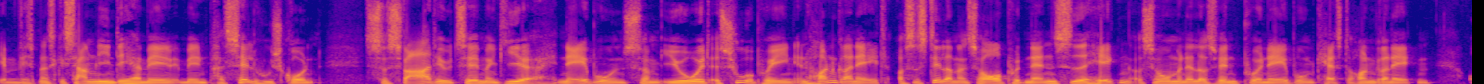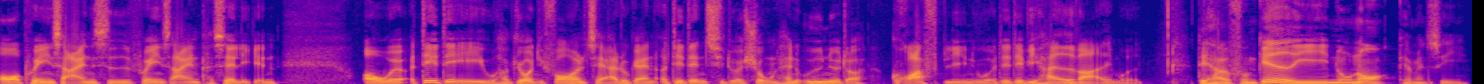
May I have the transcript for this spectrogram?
Jamen, hvis man skal sammenligne det her med, med en parcelhusgrund, så svarer det jo til, at man giver naboen, som i øvrigt er sur på en, en håndgranat, og så stiller man sig over på den anden side af hækken, og så må man ellers vente på, at naboen kaster håndgranaten over på ens egen side, på ens egen parcel igen. Og, øh, og det er det, EU har gjort i forhold til Erdogan, og det er den situation, han udnytter groft lige nu, og det er det, vi har advaret imod. Det har jo fungeret i nogle år, kan man sige.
